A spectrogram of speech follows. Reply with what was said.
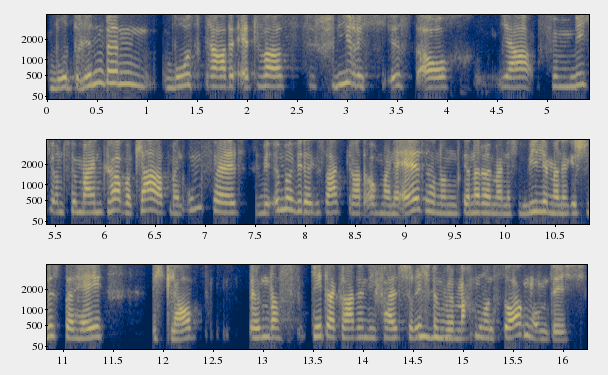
wo drin bin, wo es gerade etwas schwierig ist, auch ja für mich und für meinen Körper. Klar hat mein Umfeld mir immer wieder gesagt, gerade auch meine Eltern und generell meine Familie, meine Geschwister, hey, ich glaube, irgendwas geht da gerade in die falsche Richtung. Mhm. Wir machen uns Sorgen um dich.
